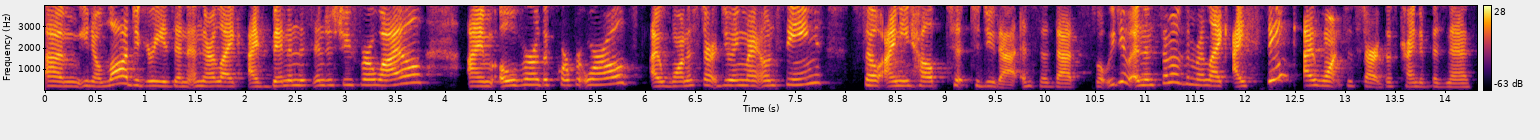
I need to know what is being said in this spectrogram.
um, you know, law degrees and and they're like I've been in this industry for a while. I'm over the corporate world. I want to start doing my own thing. So I need help to, to do that. And so that's what we do. And then some of them are like, I think I want to start this kind of business.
